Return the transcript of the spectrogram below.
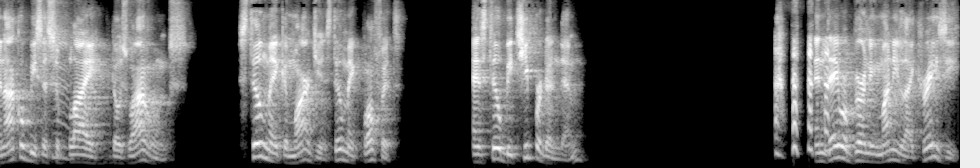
and aku bisa hmm. supply mm. those warungs, still make a margin, still make profit, and still be cheaper than them. and they were burning money like crazy.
